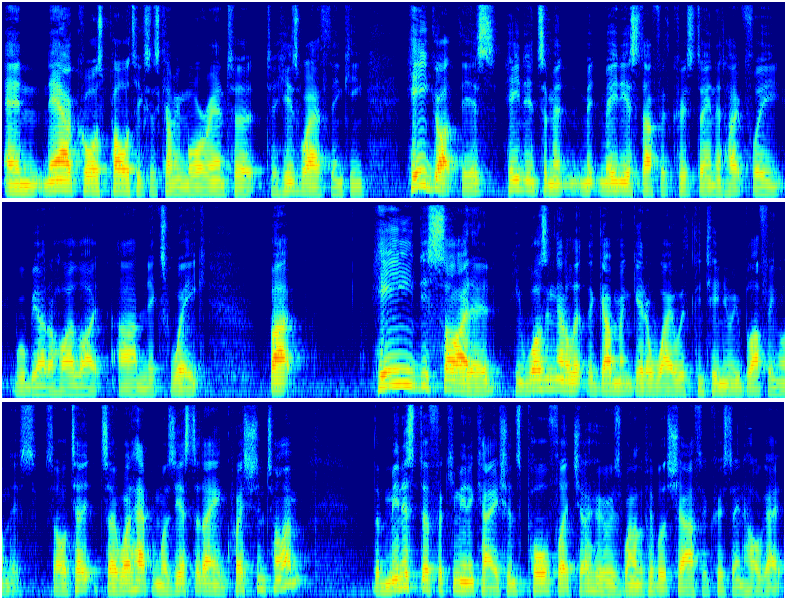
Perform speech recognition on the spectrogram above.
And now, of course, politics is coming more around to, to his way of thinking. He got this. He did some media stuff with Christine that hopefully we'll be able to highlight um, next week. But he decided he wasn't going to let the government get away with continually bluffing on this. So I'll tell you, so what happened was yesterday in question time, the Minister for Communications, Paul Fletcher, who is one of the people that shafted Christine Holgate,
